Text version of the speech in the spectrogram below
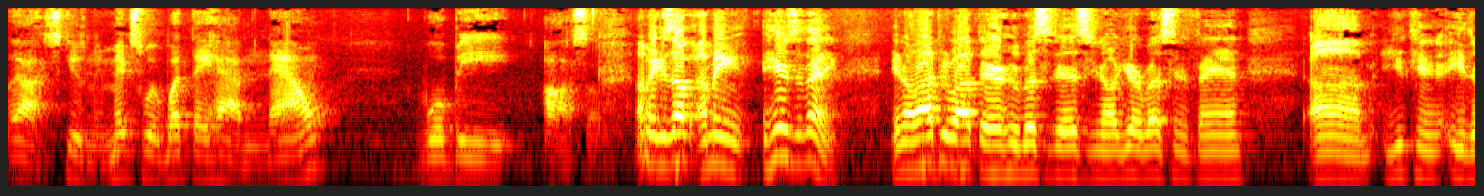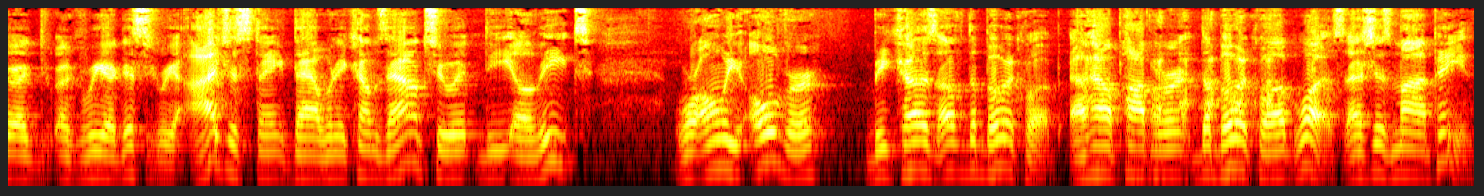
uh, excuse me, mixed with what they have now, will be awesome. I mean, because I, I mean, here's the thing. You know, a lot of people out there who listen to this, you know, you're a wrestling fan. Um, you can either agree or disagree. I just think that when it comes down to it, the elite were only over because of the Bullet Club how popular the Bullet Club was. That's just my opinion.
